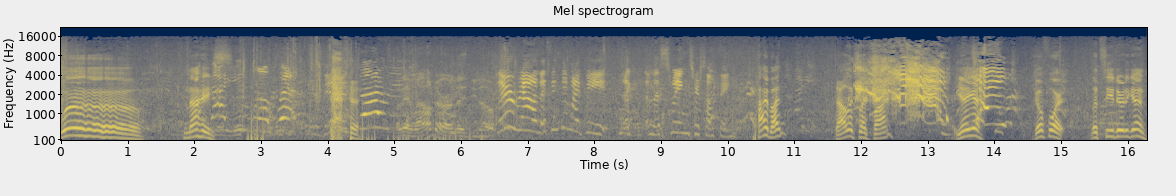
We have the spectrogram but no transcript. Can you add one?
Whoa! Nice. Are they around or are they, you know? They're around. I think they might be like on the swings or something. Hi, bud. That looks like fun. Yeah, yeah. Go for it. Let's see you do it again.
